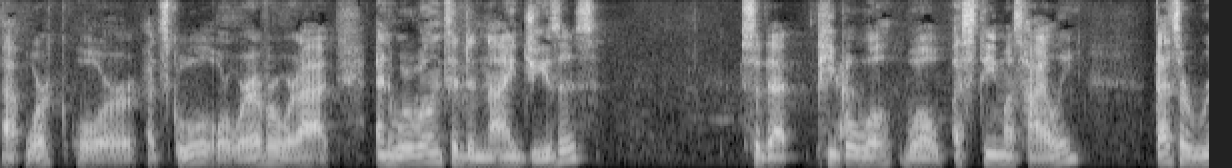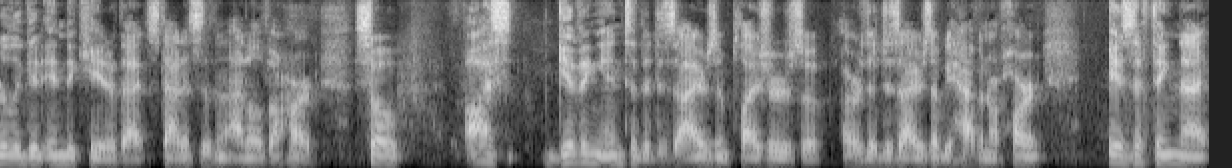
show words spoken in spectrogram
at work or at school or wherever we're at, and we're willing to deny Jesus so that people yeah. will, will esteem us highly, that's a really good indicator that status is an idol of our heart. So, us giving into the desires and pleasures of, or the desires that we have in our heart is the thing that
